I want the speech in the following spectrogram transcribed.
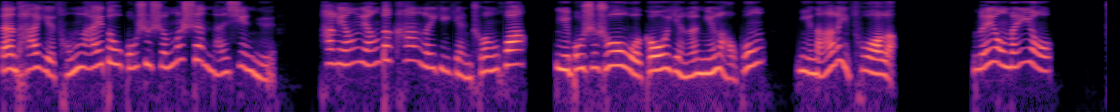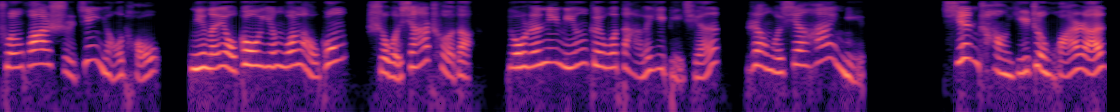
但他也从来都不是什么善男信女。他凉凉的看了一眼春花：“你不是说我勾引了你老公？你哪里错了？”“没有，没有。”春花使劲摇头：“你没有勾引我老公，是我瞎扯的。有人匿名给我打了一笔钱，让我陷害你。”现场一阵哗然，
